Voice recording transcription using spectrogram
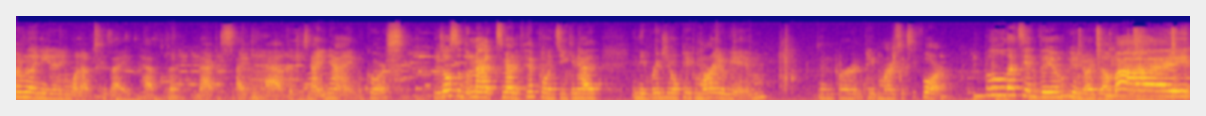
Don't really need any one-ups because I have the max I can have, which is 99, of course. There's also the max amount of hit points you can have in the original Paper Mario game, in, or in Paper Mario 64. Well, that's the end of the video. Hope you enjoyed, so bye!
